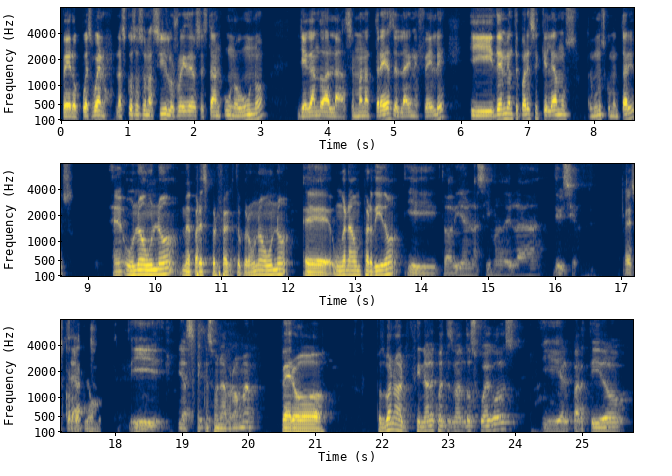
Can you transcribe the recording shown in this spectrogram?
pero pues bueno, las cosas son así. Los Raiders están 1-1, llegando a la semana 3 de la NFL. Y Demian, ¿te parece que leamos algunos comentarios? 1-1 eh, me parece perfecto, pero 1-1, eh, un ganado, un perdido y todavía en la cima de la división. Es correcto y ya sé que es una broma, pero pues bueno, al final de cuentas van dos juegos y el partido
